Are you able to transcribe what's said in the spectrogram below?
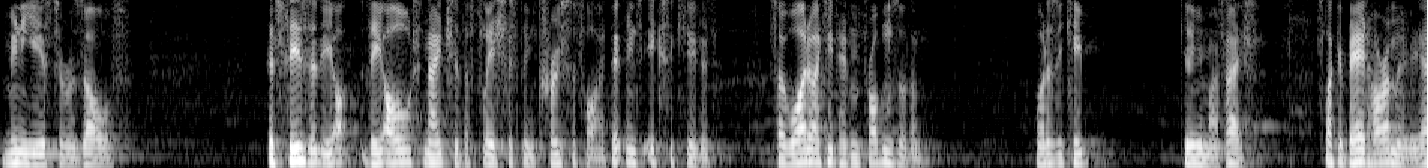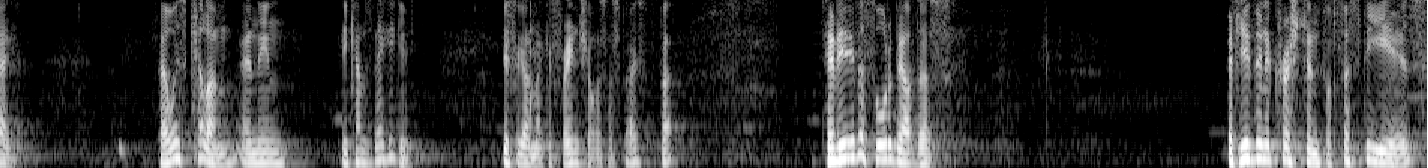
many years to resolve, it says that the, the old nature, the flesh, has been crucified. That means executed. So why do I keep having problems with him? Why does he keep getting in my face? It's like a bad horror movie, eh? They always kill him and then he comes back again. Guess they've got to make a franchise, I suppose. But have you ever thought about this? If you've been a Christian for 50 years,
